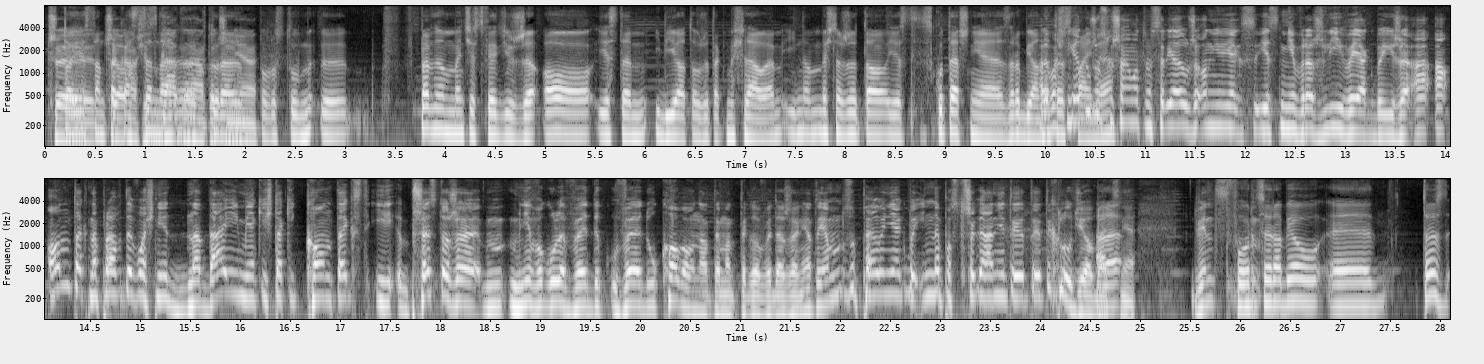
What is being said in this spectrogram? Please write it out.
czy, to jest tam czy taka ona się scena, zgadza na to, która czy nie. po prostu y, w pewnym momencie stwierdzisz, że o, jestem idiotą, że tak myślałem i no, myślę, że to jest skutecznie zrobione, Ale właśnie ja fajne. dużo słyszałem o tym serialu, że on jest, jest niewrażliwy jakby i że, a, a on tak naprawdę właśnie nadaje mi jakiś taki kontekst i przez to, że mnie w ogóle wyedu- wyedukował na temat tego wydarzenia, to ja mam zupełnie jakby inne postrzeganie ty, ty, tych ludzi obecnie. Więc Twórcy robią, y, to jest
